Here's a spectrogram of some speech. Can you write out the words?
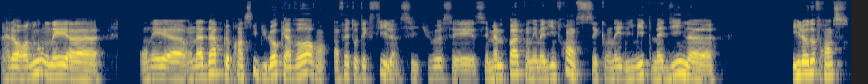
Alors nous, on est, on est, on adapte le principe du locavore en fait au textile. Si tu veux, c'est, c'est même pas qu'on est made in France, c'est qu'on est limite made in Île-de-France.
